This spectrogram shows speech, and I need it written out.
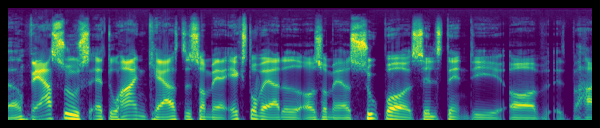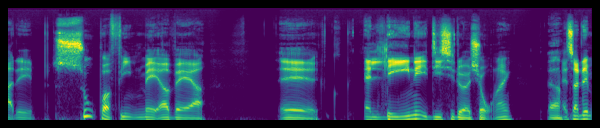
Ja. Versus at du har en kæreste, som er ekstrovertet, og som er super selvstændig, og har det super fint med at være øh, alene i de situationer. Ikke? Ja. Altså, så, er det,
